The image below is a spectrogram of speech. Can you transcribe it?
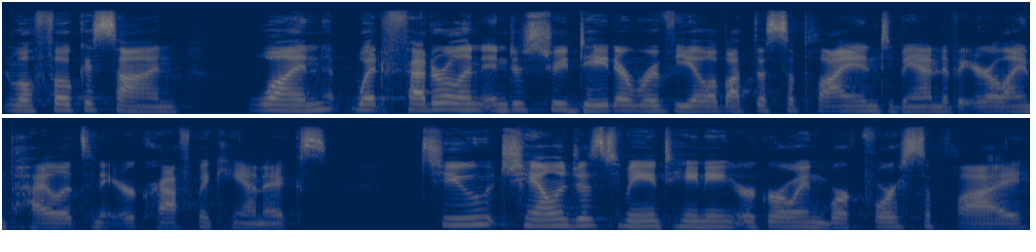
and will focus on one, what federal and industry data reveal about the supply and demand of airline pilots and aircraft mechanics, two, challenges to maintaining or growing workforce supply,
